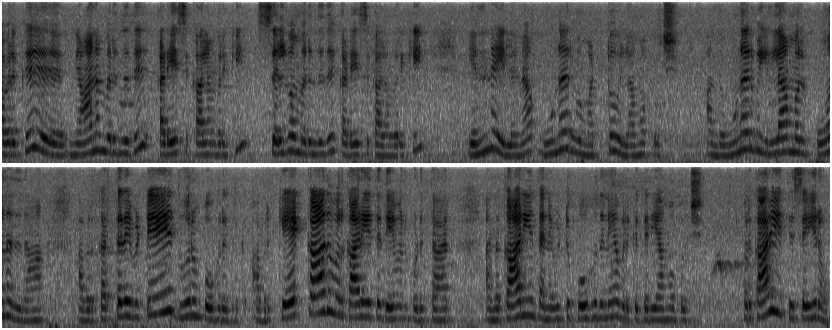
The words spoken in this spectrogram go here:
அவருக்கு ஞானம் இருந்தது கடைசி காலம் வரைக்கும் செல்வம் இருந்தது கடைசி காலம் வரைக்கும். என்ன இல்லைன்னா உணர்வு மட்டும் இல்லாமல் போச்சு. அந்த உணர்வு இல்லாமல் போனது தான் அவர் கர்த்தரை விட்டே தூரம் போகிறதுக்கு அவர் கேட்காத ஒரு காரியத்தை தேவன் கொடுத்தார். அந்த காரியம் தன்னை விட்டு போகுதுன்னே அவருக்கு தெரியாமல் போச்சு. ஒரு காரியத்தை செய்கிறோம்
